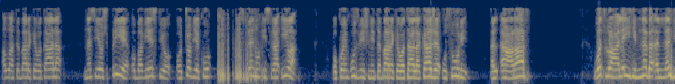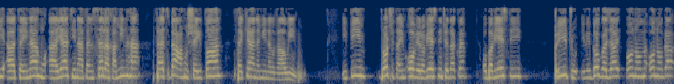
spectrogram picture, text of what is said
Allah tebareke wa ta'ala nas je još prije obavijestio o čovjeku iz Benu Israila o kojem uzvišeni tebareke wa ta'ala kaže u suri Al-A'raf وَاتْلُ عَلَيْهِمْ نَبَأَ الَّذِي آتَيْنَاهُ آيَاتِنَا فَانْسَلَخَ مِنْهَا فَأَتْبَعَهُ الشَّيْطَانِ فَكَانَ مِنَ الْغَاوِينَ I tim pročita im o vjerovjesniče, dakle, obavijesti priču ili događaj onom, onoga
